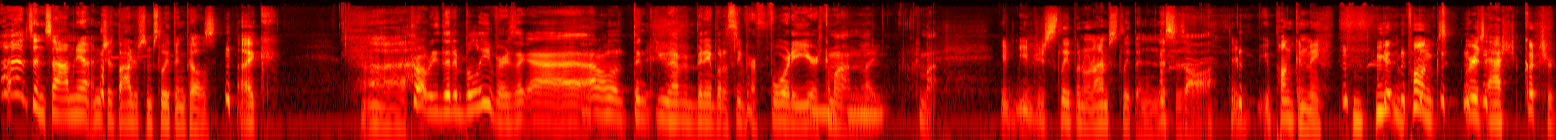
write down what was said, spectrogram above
oh, it's insomnia, and just bought her some sleeping pills. Like, uh, Probably didn't believe her. He's like, uh, I don't think you haven't been able to sleep for 40 years. Come on, like, come on. you're, you're just sleeping when I'm sleeping, and this is all. You're, you're punking me. you're getting punked. Where's Ash Kutcher?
